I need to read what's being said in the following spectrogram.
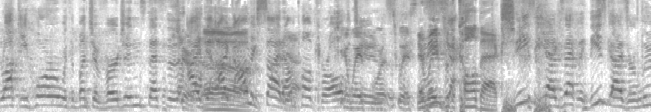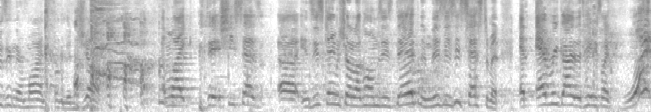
Rocky Horror with a bunch of virgins. That's the idea. I, I'm excited. I'm pumped for all Can't the wait tunes. for it. Twist. You're And waiting these for the guys- callbacks. These, yeah, exactly. These guys are losing their minds from the jump. I'm like, th- she says, uh, "In this game, Sherlock Holmes is dead, and this is his testament." And every guy that hates like, "What?"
